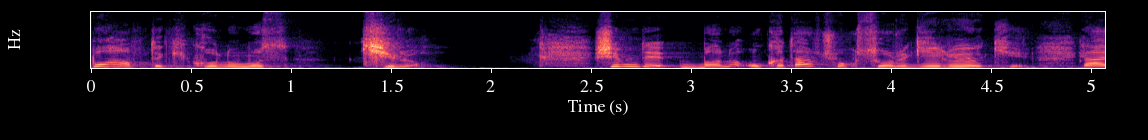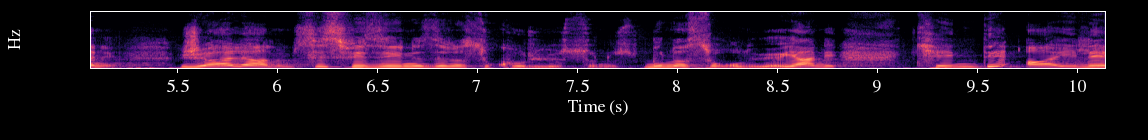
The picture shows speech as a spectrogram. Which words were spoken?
Bu haftaki konumuz kilo. Şimdi bana o kadar çok soru geliyor ki yani Jale Hanım siz fiziğinizi nasıl koruyorsunuz? Bu nasıl oluyor? Yani kendi aile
